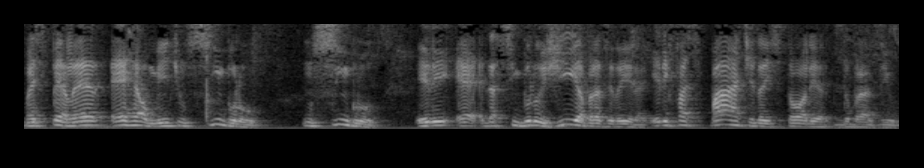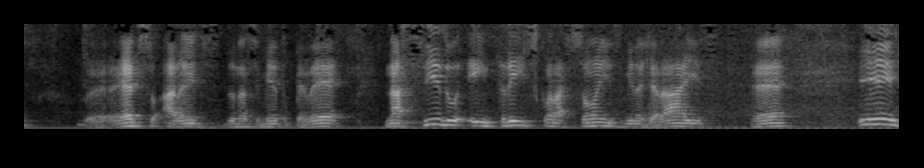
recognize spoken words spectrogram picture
Mas Pelé é realmente um símbolo, um símbolo. Ele é da simbologia brasileira. Ele faz parte da história do Brasil. É, Edson Arantes do Nascimento Pelé, nascido em Três Corações, Minas Gerais, é, e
